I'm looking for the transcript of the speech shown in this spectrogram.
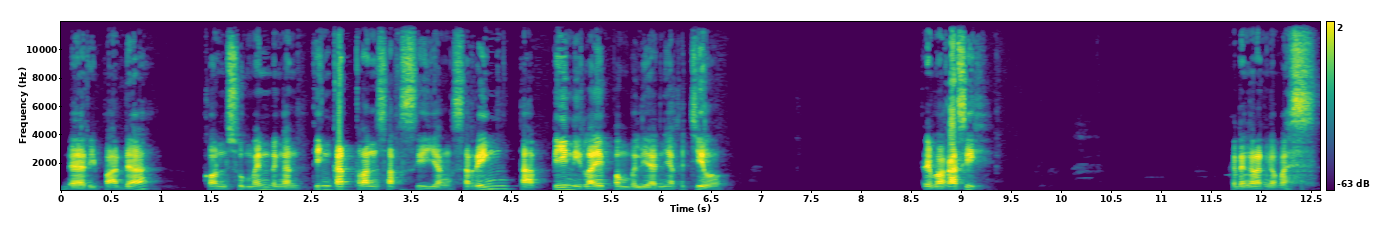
daripada konsumen dengan tingkat transaksi yang sering tapi nilai pembeliannya kecil. Terima kasih. Kedengaran nggak, Mas?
